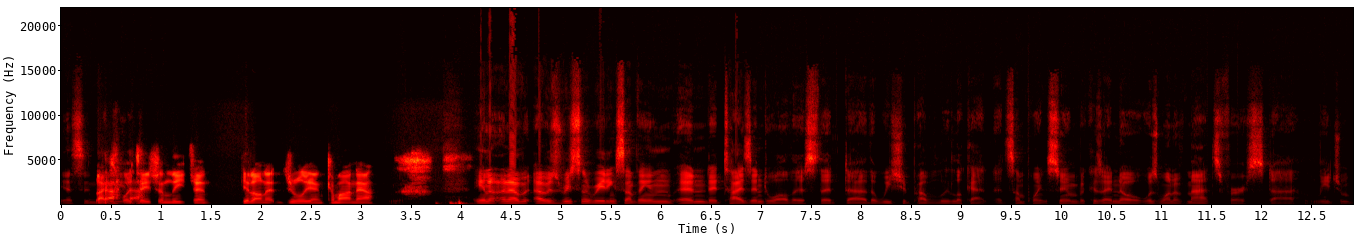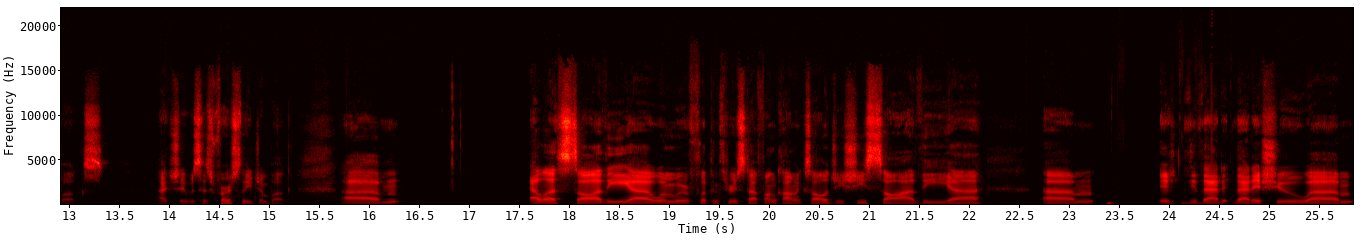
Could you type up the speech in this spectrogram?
Yes, indeed. exploitation Legion. Get on it, Julian. Come on now. You know, and I, w- I was recently reading something, and, and it ties into all this that uh, that we should probably look at at some point soon because I know it was one of Matt's first uh, Legion books. Actually, it was his first Legion book. Um, Ella saw the uh, when we were flipping through stuff on Comixology. She saw the uh, um, if, that that issue um,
